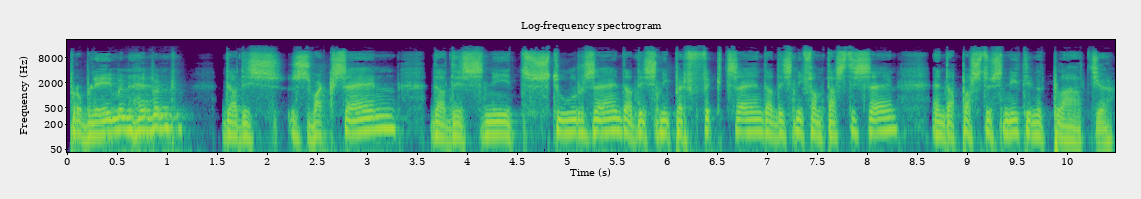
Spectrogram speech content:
problemen hebben, dat is zwak zijn, dat is niet stoer zijn, dat is niet perfect zijn, dat is niet fantastisch zijn. En dat past dus niet in het plaatje.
